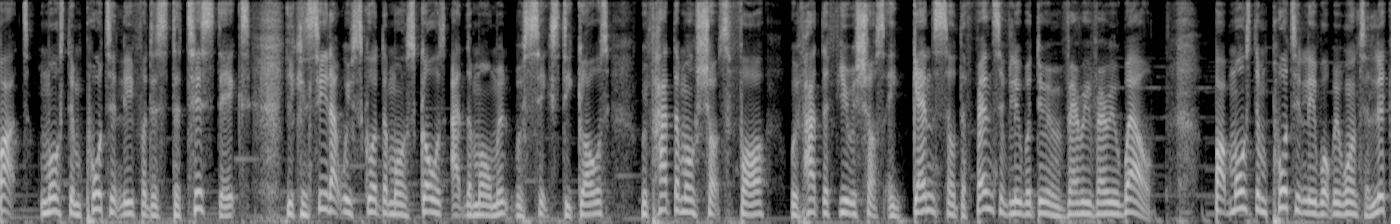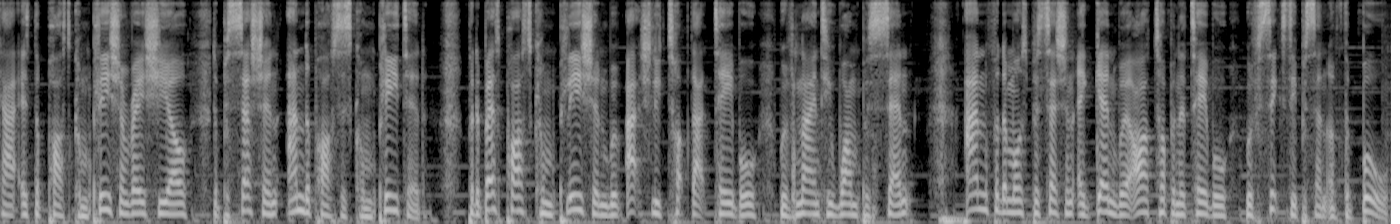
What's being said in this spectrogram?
But most importantly for the statistics, you can see that we've scored the most goals at the moment with 60 goals. We've had the most shots for, we've had the fewest shots against, so defensively we're doing very, very well. But most importantly, what we want to look at is the pass completion ratio, the possession and the passes completed. For the best pass completion, we've actually topped that table with 91%. And for the most possession, again, we are topping the table with 60% of the ball.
